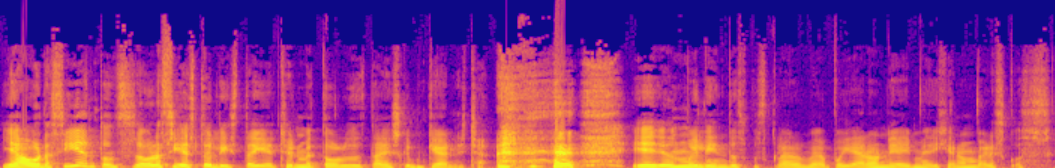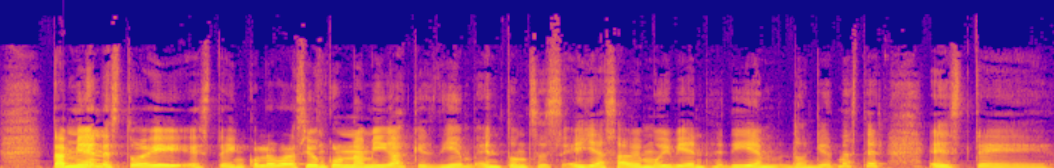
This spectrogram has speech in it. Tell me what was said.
Y ahora sí, entonces ahora sí estoy lista y échenme todos los detalles que me quieran echar. y ellos muy lindos, pues claro, me apoyaron y ahí me dijeron varias cosas. También estoy este, en colaboración con una amiga que es Diem, entonces ella sabe muy bien, Diem, Dungeon Master, este,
